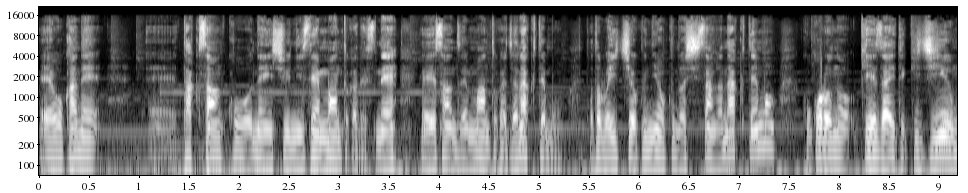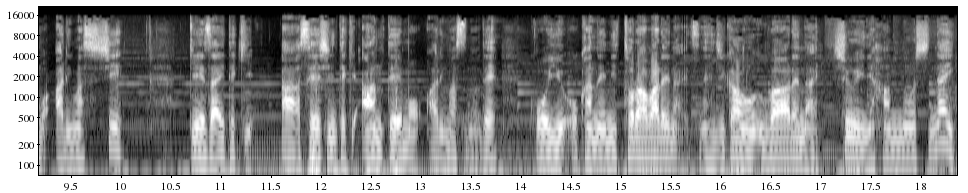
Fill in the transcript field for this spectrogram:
えー、お金えー、たくさんこう年収2000万とかですね、えー、3000万とかじゃなくても例えば1億2億の資産がなくても心の経済的自由もありますし経済的あ精神的安定もありますのでこういうお金にとらわれないですね。時間を奪われない周囲に反応しない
